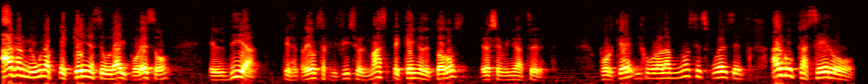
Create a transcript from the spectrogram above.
Háganme una pequeña ciudad y por eso el día que se traía un sacrificio, el más pequeño de todos, era Shemini Atzeret. ¿Por qué? Dijo Borolam, no se esfuercen, algo casero,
